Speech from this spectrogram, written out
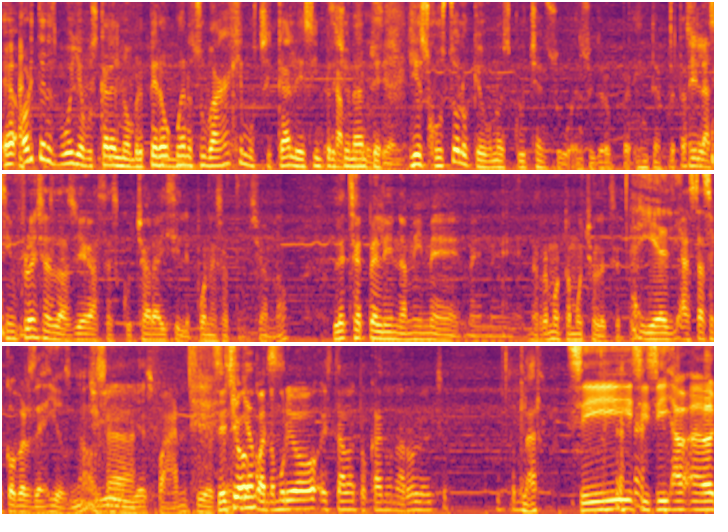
Eh, ahorita les voy a buscar el nombre, pero bueno, su bagaje musical es impresionante y es justo lo que uno escucha en su, en su interpre- Y interpretación. las influencias las llegas a escuchar ahí si le pones atención, ¿no? Led Zeppelin a mí me, me, me- me remonta mucho a Led Zeppelin. Y él hasta hace covers de ellos, ¿no? O sí, sea, es fan. sí, es- de hecho, cuando murió estaba tocando una rola de Led Zeppelin. justamente. Claro. Sí, sí, sí. Ah, ah,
